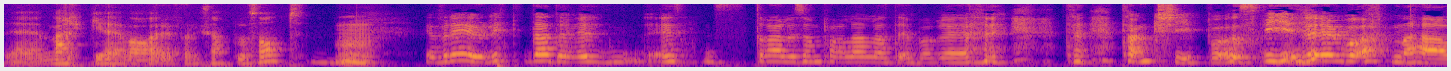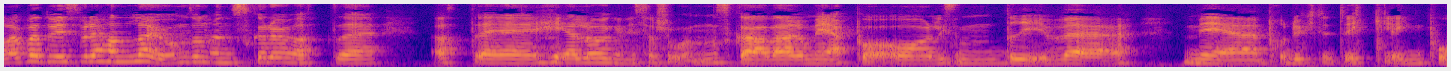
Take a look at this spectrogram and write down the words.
eh, merkevare f.eks. og sånt. Mm. Ja, for det er jo litt dette, jeg, jeg drar sånn paralleller til bare tankskip og speedbåtene her. Da, på et vis, For det handler jo om sånn Ønsker du at, eh, at eh, hele organisasjonen skal være med på å liksom drive med produktutvikling på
